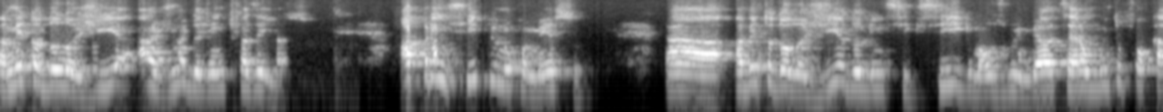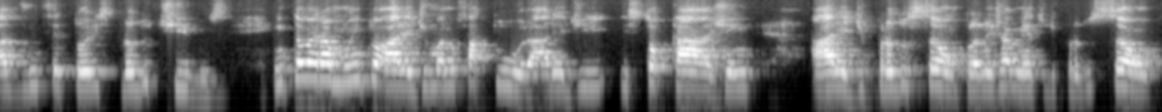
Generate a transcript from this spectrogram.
a metodologia ajuda a gente a fazer isso. A princípio, no começo, a, a, metodologia do Lean Six Sigma, os Green Belts, eram muito focados em setores produtivos. Então, era muito a área de manufatura, área de estocagem, área de produção, planejamento de produção,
